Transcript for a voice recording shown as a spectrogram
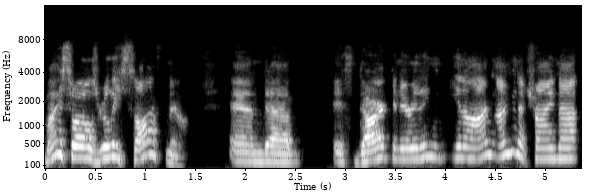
my soil's really soft now. And uh, it's dark and everything. You know, I'm, I'm going to try not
